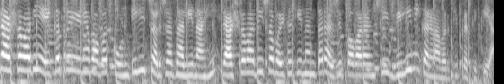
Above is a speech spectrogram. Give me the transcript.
राष्ट्रवादी एकत्र येण्याबाबत कोणतीही चर्चा झाली नाही. राष्ट्रवादीच्या बैठकीनंतर अजित पवारांची विलिनीकरणावरती प्रतिक्रिया.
